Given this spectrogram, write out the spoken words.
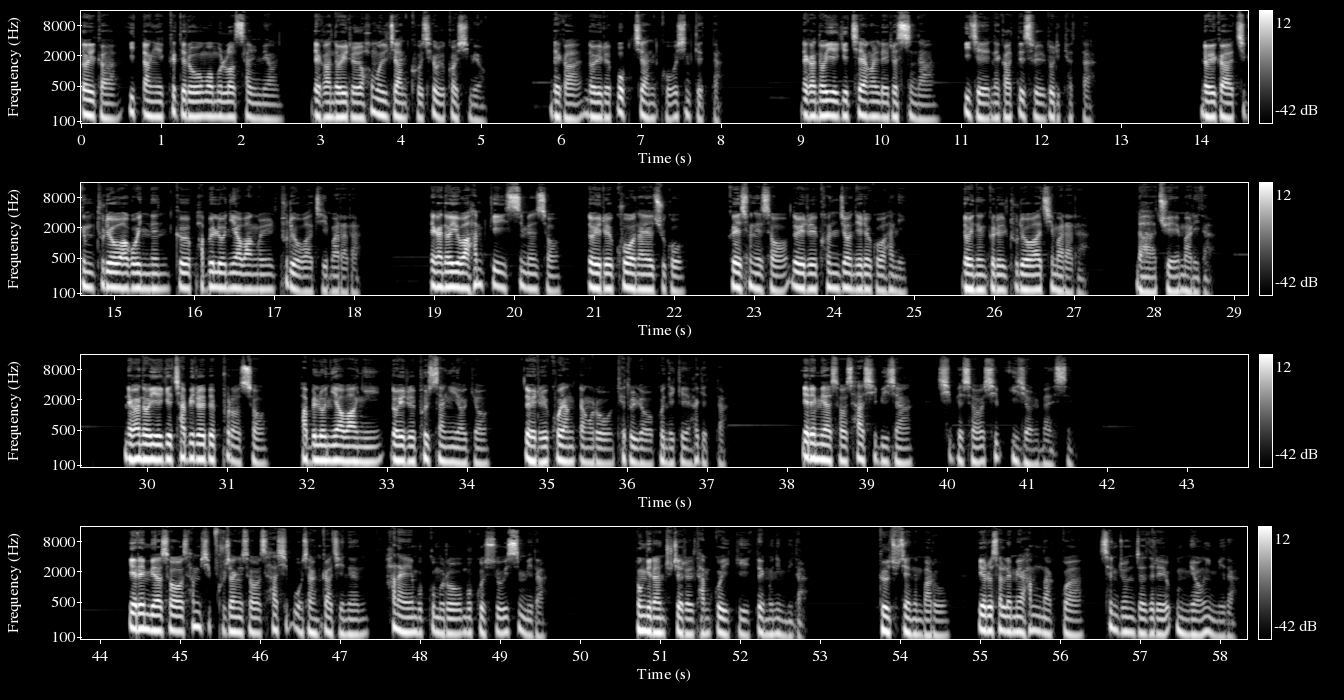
너희가 이 땅에 그대로 머물러 살면 내가 너희를 허물지 않고 세울 것이며 내가 너희를 뽑지 않고 심겠다. 내가 너희에게 재앙을 내렸으나 이제 내가 뜻을 돌이켰다. 너희가 지금 두려워하고 있는 그 바빌로니아 왕을 두려워하지 말아라. 내가 너희와 함께 있으면서 너희를 구원하여 주고 그의 손에서 너희를 건져내려고 하니 너희는 그를 두려워하지 말아라. 나 주의 말이다. 내가 너희에게 자비를 베풀어서 바빌로니아 왕이 너희를 불쌍히 여겨 너희를 고향 땅으로 되돌려 보내게 하겠다. 예레미야서 42장 10에서 12절 말씀. 예레미야서 39장에서 45장까지는 하나의 묶음으로 묶을 수 있습니다. 동일한 주제를 담고 있기 때문입니다. 그 주제는 바로 예루살렘의 함락과 생존자들의 운명입니다.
